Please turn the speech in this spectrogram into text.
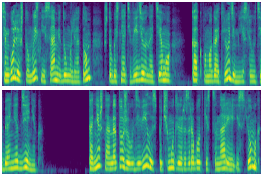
Тем более, что мы с ней сами думали о том, чтобы снять видео на тему «Как помогать людям, если у тебя нет денег?». Конечно, она тоже удивилась, почему для разработки сценария и съемок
